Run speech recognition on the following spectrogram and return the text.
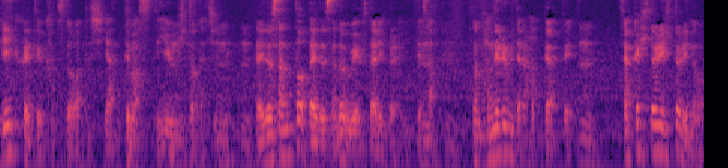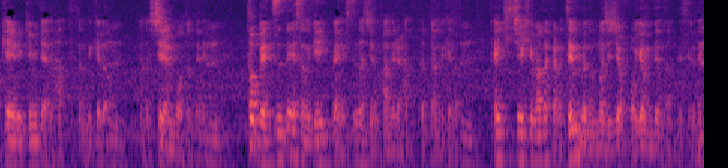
芸育会という活動を私やってますっていう人たち、うんうん大道さんと大道さんの上2人くらいいてさ、そのパネルみたいなの貼ってあってうん作家一人一人の経歴みたいなの貼ってたんだけど、うん。あの試練ボードでね、うん。と別でその芸育会の人たちのパネル貼ってあったんだけど、うん。会期中暇だから全部の文字情報を読んでたんですよね、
